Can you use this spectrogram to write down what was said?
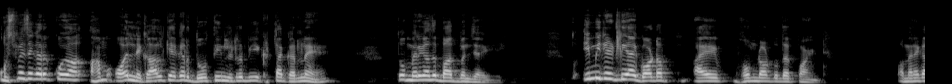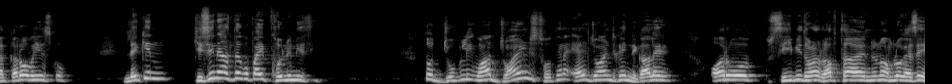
उसमें से अगर कोई हम ऑयल निकाल के अगर दो तीन लीटर भी इकट्ठा कर लें तो मेरे ख्याल से बात बन जाएगी। तो immediately I got up I home down to that point और मैंने कहा, करो भाई इसको। लेकिन किसी ने आज तक वो पाइप खोली नहीं थी। तो जुबली वहाँ ज्वाइंट्स होते हैं ना एल ज्वाइंट्स कहीं निकाले, और वो सी भी थोड़ा रफ था नो हम लोग ऐसे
